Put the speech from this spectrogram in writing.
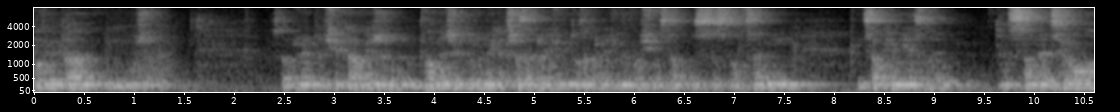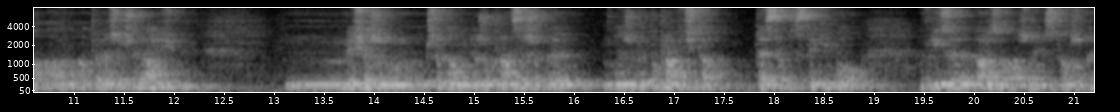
powiem tak, może zabrzmi to ciekawie, że dwa mecze, które najlepsze zagraliśmy, to zagraliśmy właśnie ostatni z Sosnowcem i, i całkiem niezły z Sandecją, a, a te mecze przegraliśmy. Mm, Myślę, że przed nami dużo pracy, żeby, żeby poprawić ta, te statystyki, bo w lidze bardzo ważne jest to, żeby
